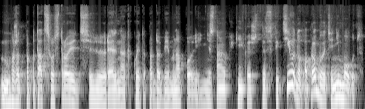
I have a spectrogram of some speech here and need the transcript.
может попытаться устроить э, реально какое-то подобие монополии. Не знаю, какие, конечно, перспективы, но попробовать они могут.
